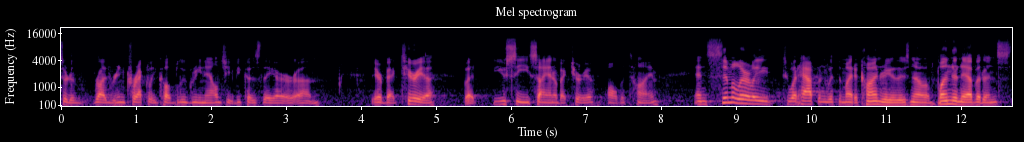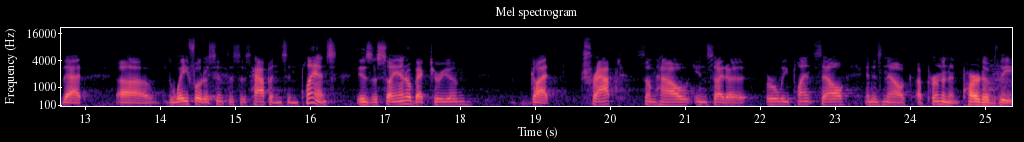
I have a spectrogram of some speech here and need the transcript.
sort of rather incorrectly called blue-green algae because they are um, they're bacteria, but you see cyanobacteria all the time. And similarly to what happened with the mitochondria, there's now abundant evidence that uh, the way photosynthesis happens in plants is a cyanobacterium got trapped somehow inside an early plant cell and is now a permanent part of the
